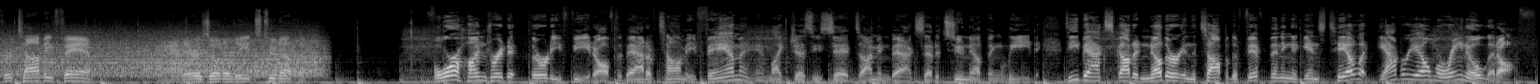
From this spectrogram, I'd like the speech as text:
for Tommy Pham. And Arizona leads 2 0. 430 feet off the bat of Tommy Pham, and like Jesse said, Diamondbacks had a 2 0 lead. D backs got another in the top of the fifth inning against Hill. Gabriel Moreno led off.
